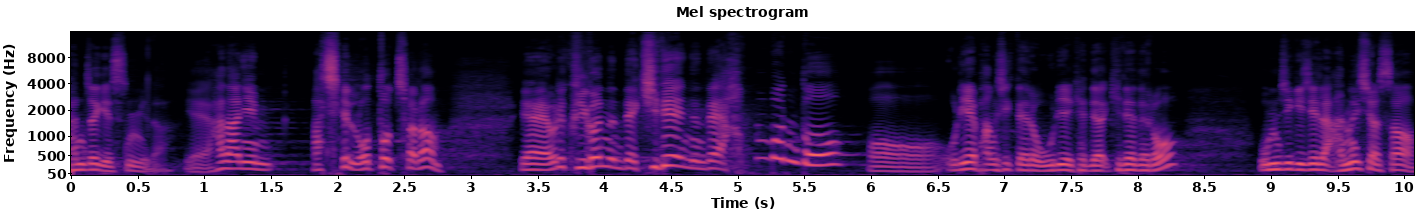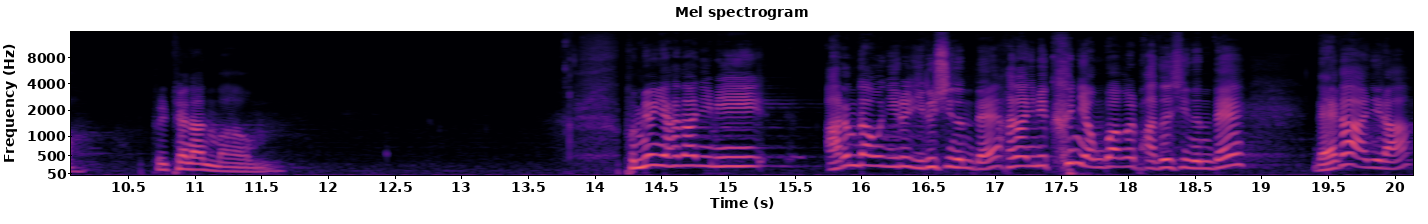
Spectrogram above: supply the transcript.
한 적이 있습니다. 예, 하나님 마치 로또처럼 예, 우리 긁었는데 기대했는데 한 번도 어, 우리의 방식대로 우리의 기대, 기대대로 움직이지를 않으셔서 불편한 마음. 분명히 하나님이 아름다운 일을 이루시는데 하나님이 큰 영광을 받으시는데 내가 아니라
